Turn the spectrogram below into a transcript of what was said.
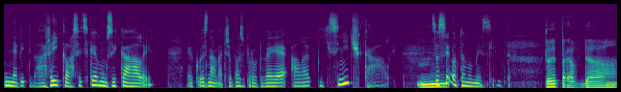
nevytvářejí klasické muzikály, jako je známe třeba z Broadwaye, ale písničkály. Mm. Co si o tom myslíte? To je pravda.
